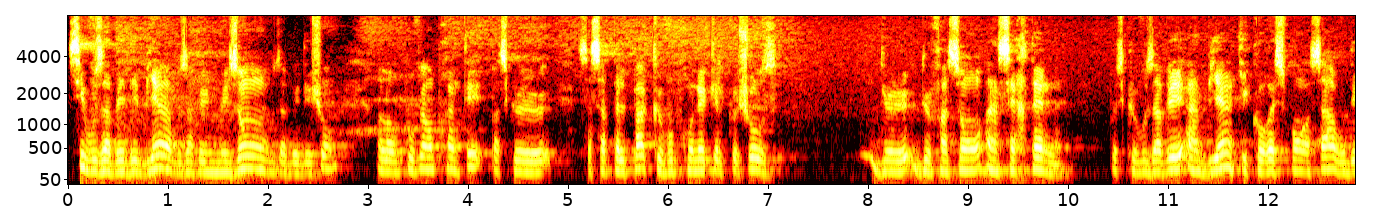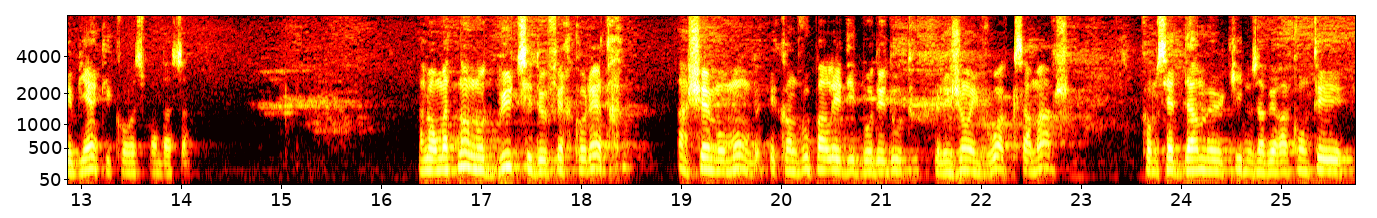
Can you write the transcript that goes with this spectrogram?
Si vous avez des biens, vous avez une maison, vous avez des choses, alors vous pouvez emprunter parce que ça s'appelle pas que vous prenez quelque chose de, de façon incertaine, parce que vous avez un bien qui correspond à ça ou des biens qui correspondent à ça. Alors maintenant, notre but, c'est de faire connaître Hachem au monde. Et quand vous parlez d'Idbo des doutes, que les gens ils voient que ça marche, comme cette dame qui nous avait raconté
